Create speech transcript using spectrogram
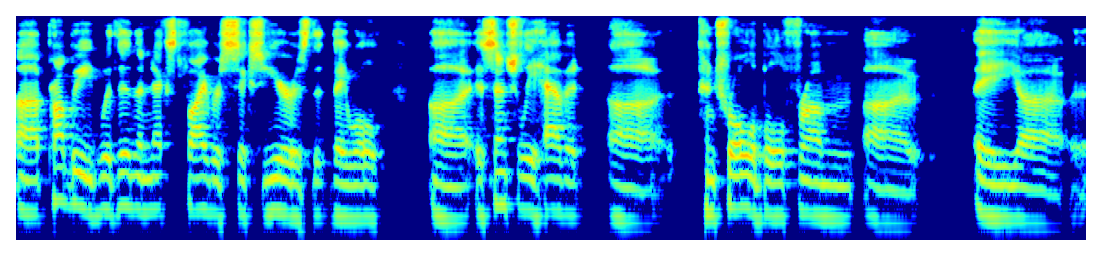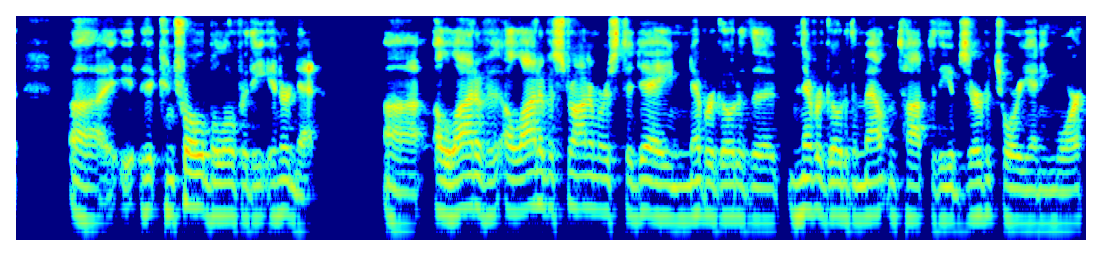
uh, probably within the next five or six years that they will uh, essentially have it uh, controllable from uh, a uh, controllable over the internet. Uh, a lot of a lot of astronomers today never go to the never go to the mountaintop to the observatory anymore.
